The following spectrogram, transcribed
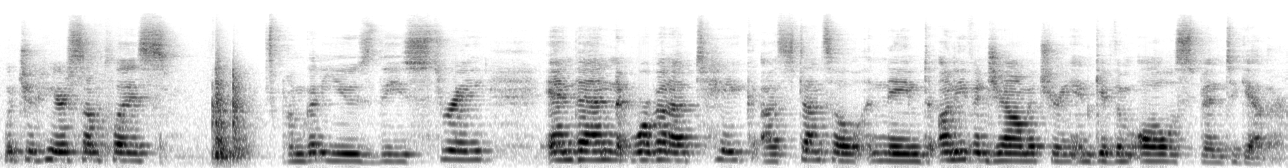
which are here someplace. I'm going to use these three. And then we're going to take a stencil named Uneven Geometry and give them all a spin together.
